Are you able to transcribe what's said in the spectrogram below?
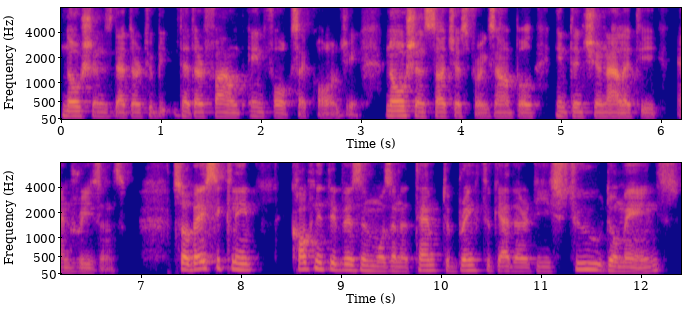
notions that are to be that are found in folk psychology. Notions such as for example intentionality and reasons. So basically cognitivism was an attempt to bring together these two domains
